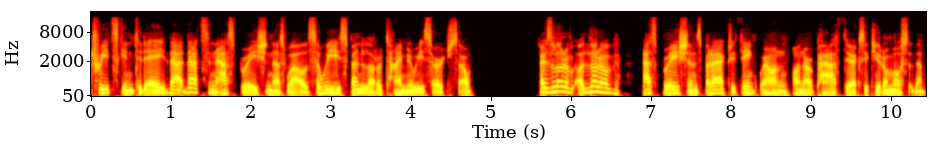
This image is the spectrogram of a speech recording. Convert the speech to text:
treat skin today. That that's an aspiration as well. So we spend a lot of time in research. So there's a lot of a lot of aspirations, but I actually think we're on on our path to execute on most of them.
